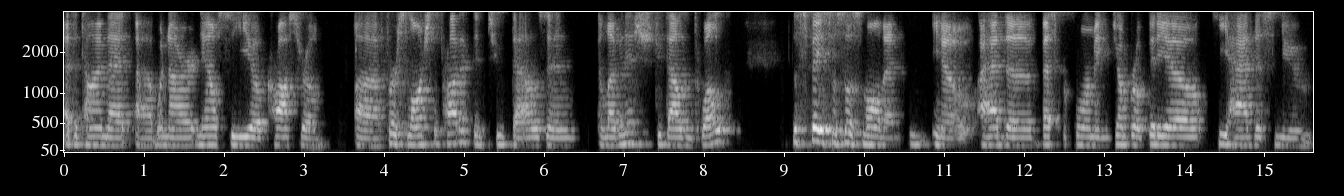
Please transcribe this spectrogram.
at the time that uh, when our now CEO of Crossrope uh, first launched the product in 2011ish, 2012, the space was so small that you know I had the best performing jump rope video. He had this new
